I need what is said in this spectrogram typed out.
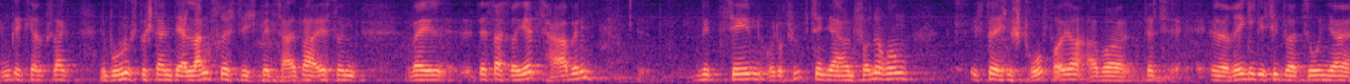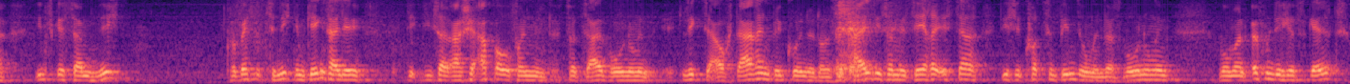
umgekehrt gesagt, ein Wohnungsbestand, der langfristig bezahlbar ist. Und weil das, was wir jetzt haben, mit 10 oder 15 Jahren Förderung ist vielleicht ein Strohfeuer, aber das äh, regelt die Situation ja insgesamt nicht, verbessert sie nicht. Im Gegenteil, die, dieser rasche Abbau von Sozialwohnungen liegt ja auch darin begründet. Also Teil dieser Misere ist ja diese kurzen Bindungen, dass Wohnungen, wo man öffentliches Geld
